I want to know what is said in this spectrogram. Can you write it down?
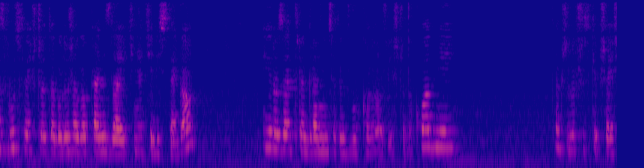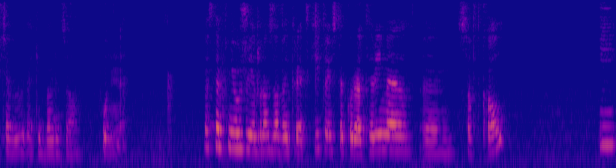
Teraz wrócę jeszcze do tego dużego pędzla i cienia cielistego. I rozetrę granice tych dwóch kolorów jeszcze dokładniej, tak żeby wszystkie przejścia były takie bardzo płynne. Następnie użyję brązowej kredki, to jest akurat Rimmel Soft Coal. I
